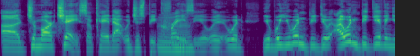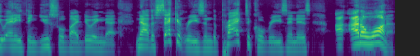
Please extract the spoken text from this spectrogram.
uh, Ja'Marr Chase. Okay, that would just be Mhm. crazy. It, would- it would you you wouldn't be doing. I wouldn't be giving you anything useful by doing that. Now the second reason, the practical reason is I, I don't want to.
